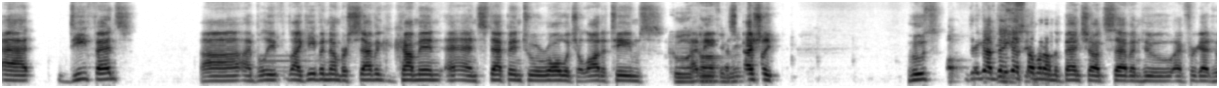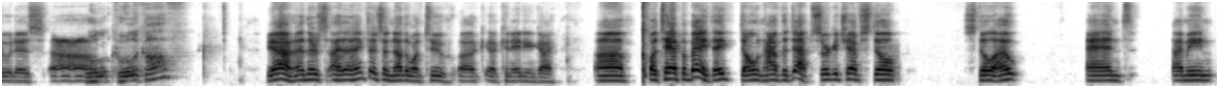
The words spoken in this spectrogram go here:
at defense uh, I believe like even number seven could come in and step into a role which a lot of teams. Cool. I mean, especially who's oh, they got they got someone on the bench on seven who I forget who it is. Uh, Kulikov. Yeah, and there's I think there's another one too, uh, a Canadian guy. Uh, but Tampa Bay they don't have the depth. Sergachev still still out, and I mean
